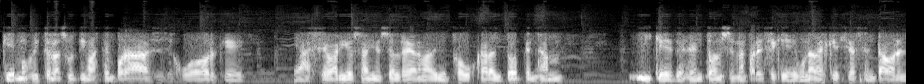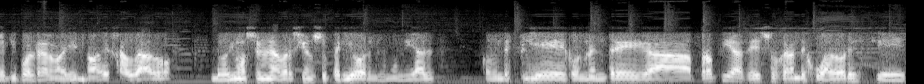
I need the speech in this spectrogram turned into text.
que hemos visto en las últimas temporadas, ese jugador que hace varios años el Real Madrid fue a buscar al Tottenham y que desde entonces me parece que una vez que se ha sentado en el equipo del Real Madrid no ha defraudado, lo vimos en una versión superior en el Mundial, con un despliegue, con una entrega propia de esos grandes jugadores que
